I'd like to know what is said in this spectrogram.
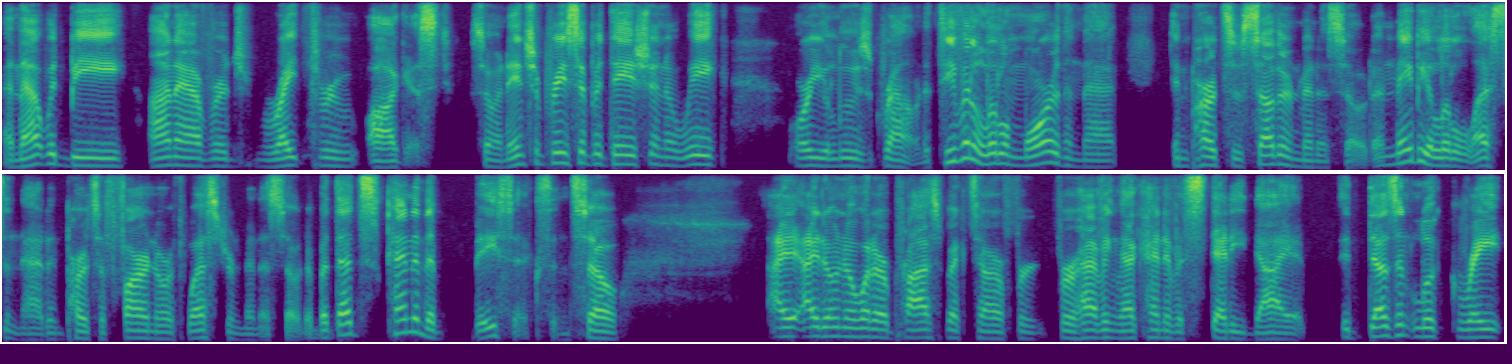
And that would be on average right through August. So an inch of precipitation a week, or you lose ground. It's even a little more than that in parts of southern Minnesota, and maybe a little less than that in parts of far northwestern Minnesota. But that's kind of the basics. And so I, I don't know what our prospects are for for having that kind of a steady diet. It doesn't look great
